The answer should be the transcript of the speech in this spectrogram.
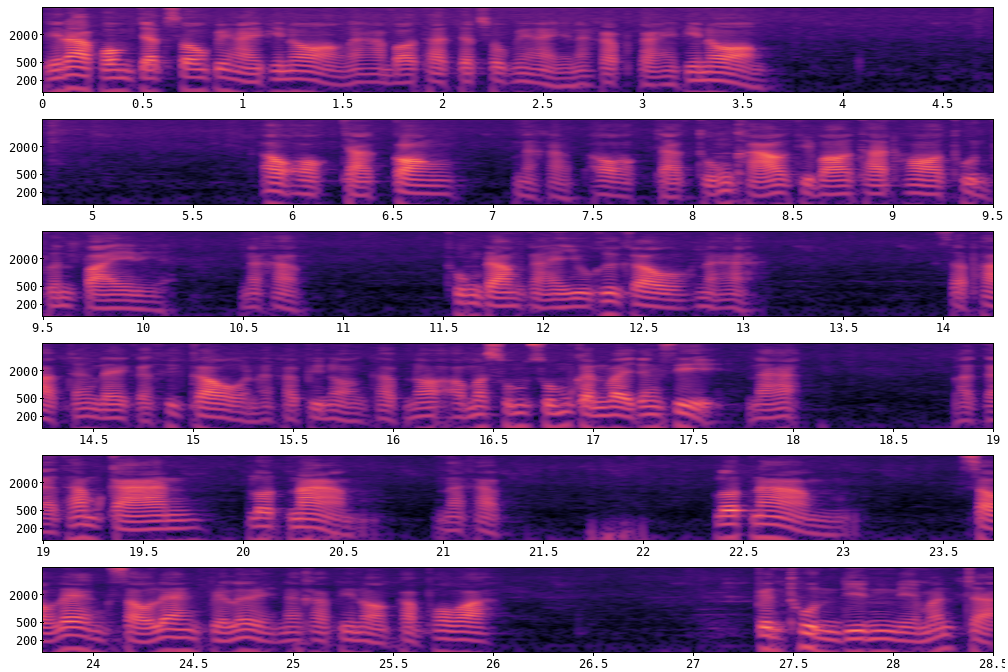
เวลาผมจัดทรงไปให้พี่น้องนะครับบอทัดจัดทรงไปให้นะครับก็ให้พี่น้อง เอาออกจากกองนะครับ เอาออกจากถุงขาวที่บอทัดห่อทุนเพิ่นไปเนี่ยนะครับถุงดำก็ให้อยู่คือเก่านะฮะ สภาพจังใดก็คือเก่านะครับ พี่น้องครับเนาะเอามาซุ้มๆกันไว้จังสี่นะฮะแล้วก็ทำการลดน้ำนะครับลดน้ำเสาแรงเสาแรงไปเลยนะครับ พี่น้องครับเพราะว่า เป็นทุนดินเนี่ยมันจะ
